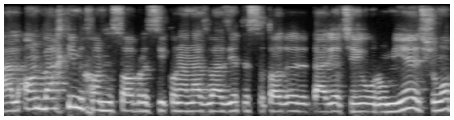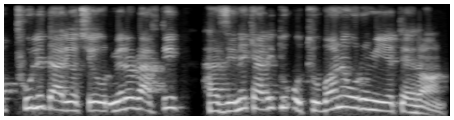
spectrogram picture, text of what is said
الان وقتی می‌خوان حساب رسی کنن از وضعیت ستاد دریاچه ارومیه شما پول دریاچه ارومیه رو رفتی هزینه کردی تو اتوبان ارومیه تهران.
